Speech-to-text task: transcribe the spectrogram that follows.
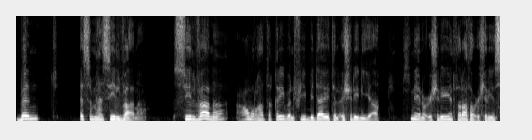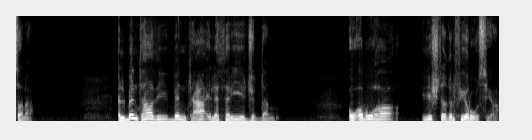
بنت اسمها سيلفانا. سيلفانا عمرها تقريبا في بداية العشرينيات 22 23 سنة. البنت هذه بنت عائلة ثرية جدا. وأبوها يشتغل في روسيا.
